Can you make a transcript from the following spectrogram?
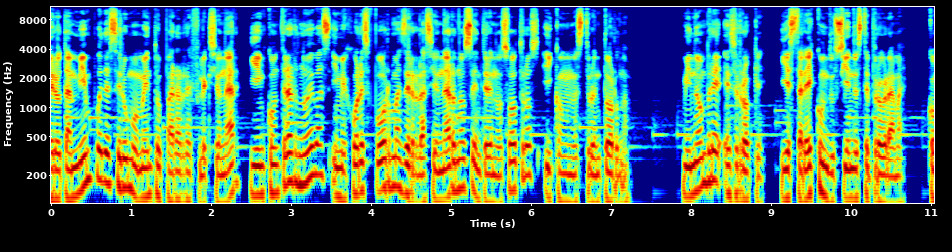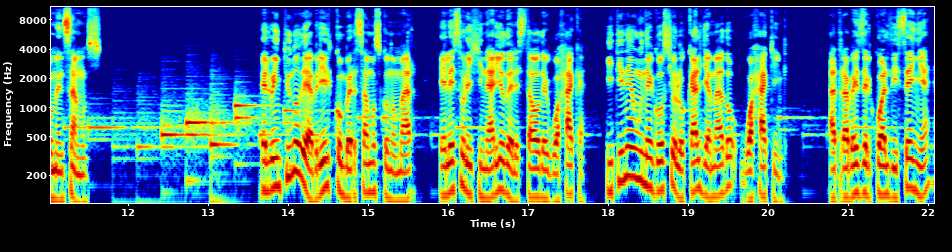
pero también puede ser un momento para reflexionar y encontrar nuevas y mejores formas de relacionarnos entre nosotros y con nuestro entorno. Mi nombre es Roque y estaré conduciendo este programa. Comenzamos. El 21 de abril conversamos con Omar. Él es originario del estado de Oaxaca y tiene un negocio local llamado Oaxaking, a través del cual diseña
